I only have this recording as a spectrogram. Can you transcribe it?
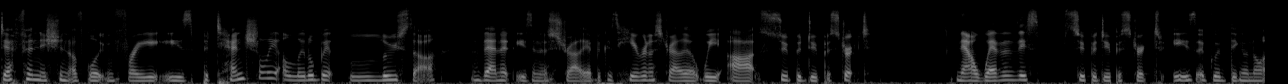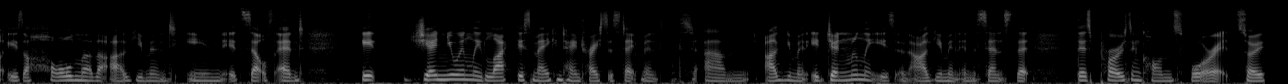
definition of gluten free is potentially a little bit looser than it is in Australia because here in Australia we are super duper strict. Now, whether this super duper strict is a good thing or not is a whole nother argument in itself. And it genuinely, like this may contain traces statement um, argument, it genuinely is an argument in the sense that there's pros and cons for it. So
